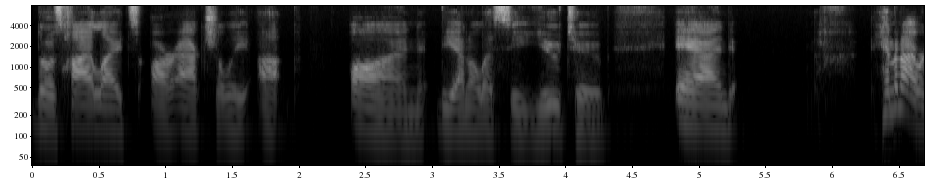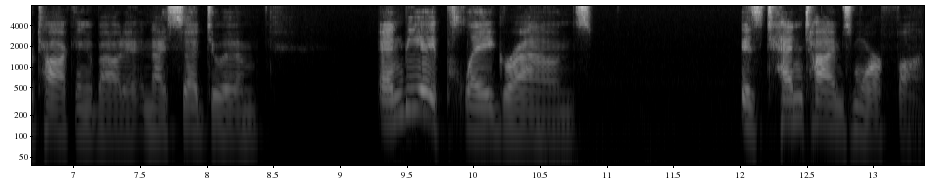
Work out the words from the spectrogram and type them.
Those highlights are actually up on the NLSC YouTube. And him and I were talking about it, and I said to him, NBA Playgrounds is 10 times more fun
